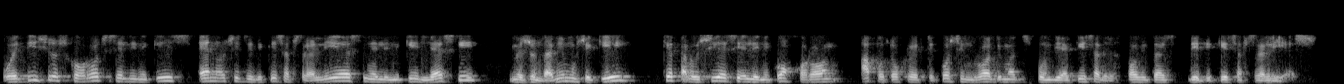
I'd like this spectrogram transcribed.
ο ετήσιος χορός της Ελληνικής Ένωσης Δυτικής Αυστραλίας στην Ελληνική Λέσχη με ζωντανή μουσική και παρουσίαση ελληνικών χωρών από το χρεωτικό συγκρότημα της Ποντιακής Αδελφότητας Δυτικής Αυστραλίας.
